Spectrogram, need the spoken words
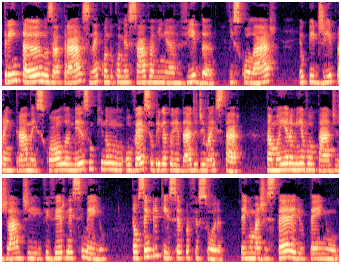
30 anos atrás, né, quando começava a minha vida escolar, eu pedi para entrar na escola, mesmo que não houvesse obrigatoriedade de lá estar. Tamanha era minha vontade já de viver nesse meio. Então, sempre quis ser professora. Tenho magistério, tenho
